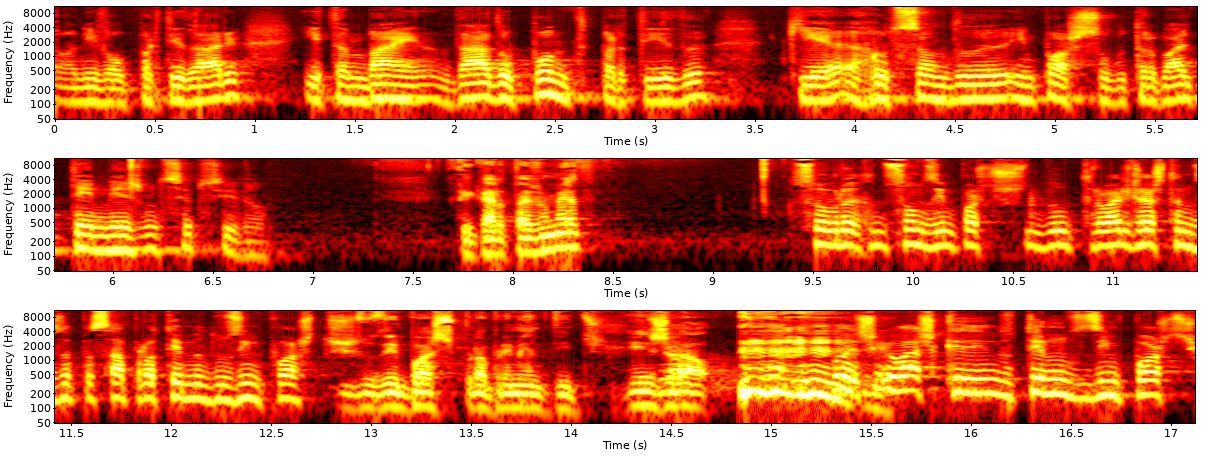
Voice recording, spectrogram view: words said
ao nível partidário e também dado o ponto de partida, que é a redução de impostos sobre o trabalho, tem mesmo de ser possível. Ricardo Paz Medo. Sobre a redução dos impostos do trabalho, já estamos a passar para o tema dos impostos. Dos impostos propriamente ditos, em geral. Não, pois, eu acho que no termo dos impostos,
